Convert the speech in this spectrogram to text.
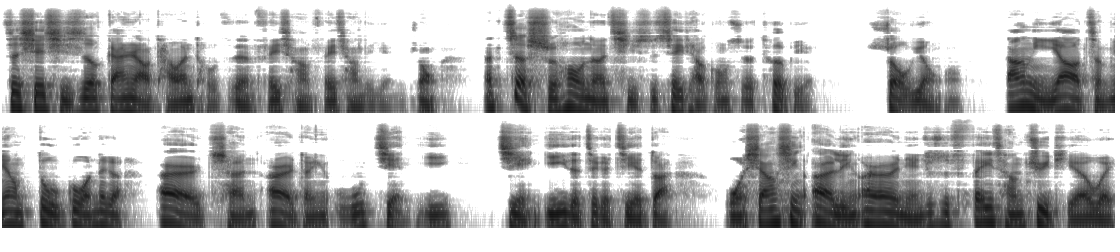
这些其实都干扰台湾投资人非常非常的严重。那这时候呢，其实这条公司特别受用哦。当你要怎么样度过那个二乘二等于五减一减一的这个阶段，我相信二零二二年就是非常具体而为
